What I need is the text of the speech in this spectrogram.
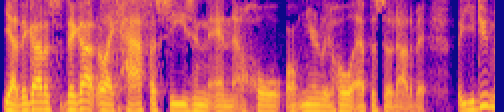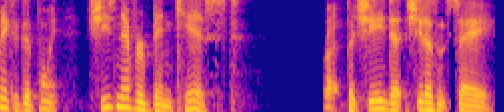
yeah, they got us. They got like half a season and a whole, nearly a whole episode out of it. But you do make a good point she's never been kissed. Right. But she do, she doesn't say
